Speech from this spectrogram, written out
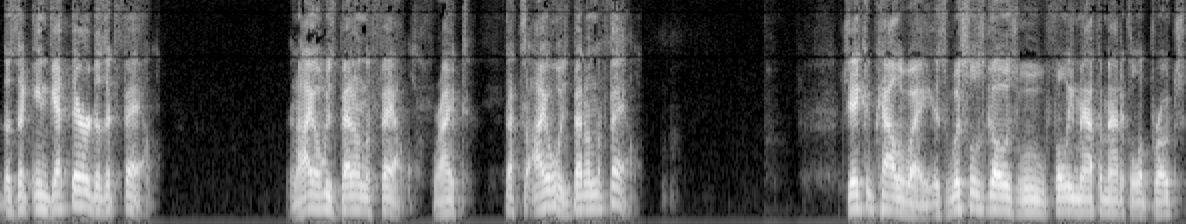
does that game get there or does it fail? And I always bet on the fail, right? That's I always bet on the fail. Jacob Calloway, is Whistles Goes Woo fully mathematical approach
